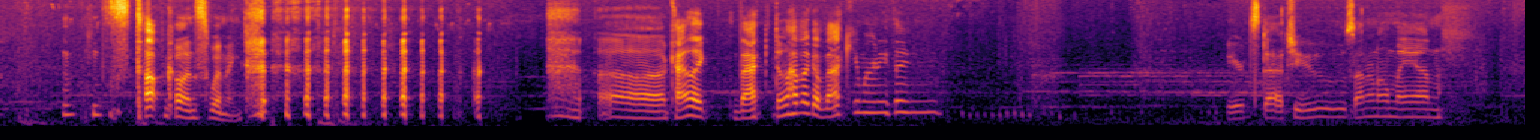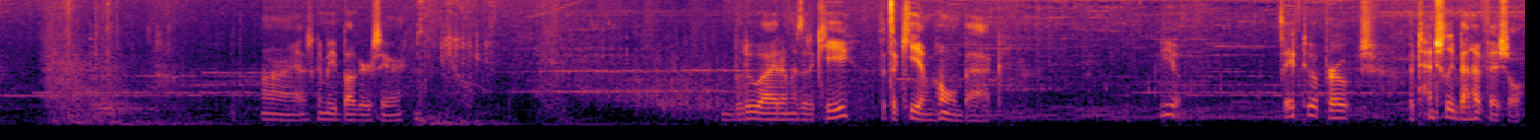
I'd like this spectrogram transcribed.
stop going swimming. uh, kind of like vac. Don't have like a vacuum or anything. Weird statues. I don't know, man. Alright, there's gonna be buggers here. Blue item, is it a key? If it's a key, I'm going back. You. Safe to approach. Potentially beneficial.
